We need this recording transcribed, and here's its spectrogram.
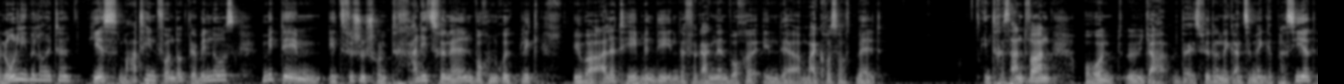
Hallo liebe Leute, hier ist Martin von Dr. Windows mit dem inzwischen schon traditionellen Wochenrückblick über alle Themen, die in der vergangenen Woche in der Microsoft-Welt interessant waren. Und äh, ja, da ist wieder eine ganze Menge passiert.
